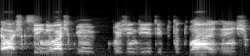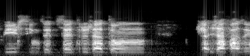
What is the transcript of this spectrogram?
Eu acho que sim, eu acho que hoje em dia, tipo, tatuagens, piercings, etc., já estão. Já, já fazem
